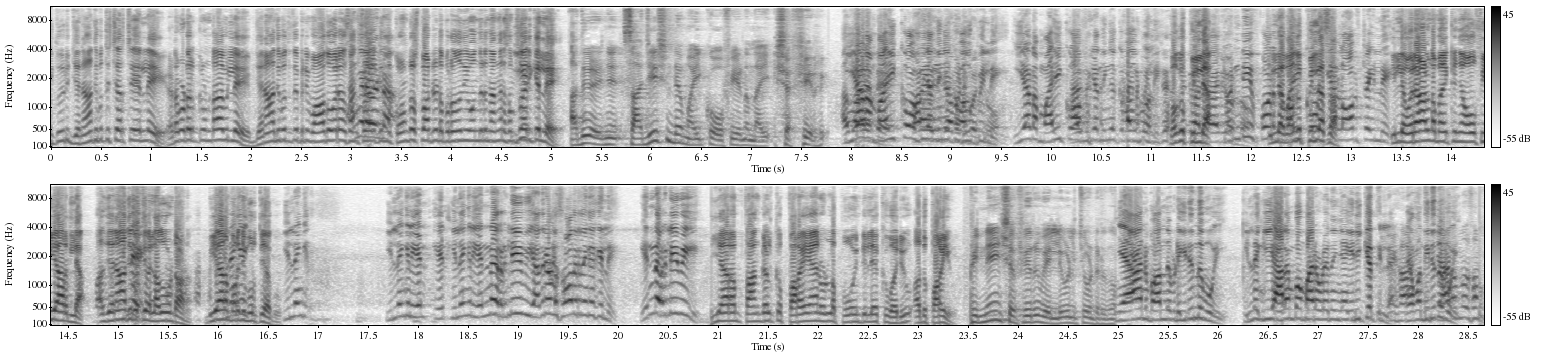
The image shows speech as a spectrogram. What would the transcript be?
ഇതൊരു ജനാധിപത്യ ചർച്ചയല്ലേ? ഇടപെടലൊക്കെ ഉണ്ടാവില്ലേ? ജനാധിപത്യത്തെ പറ്റി വാദോര സംസാരിക്കുന്ന കോൺഗ്രസ് പാർട്ടിയുടെ പ്രതിനിധി വന്നിരുന്ന് അങ്ങനെ സംസാരിക്കല്ലേ? അത് കഴിഞ്ഞ് സജീഷിന്റെ മൈക്ക് ഓഫ് ചെയ്യണമെന്നായി ഷഫീർ. ഇയാളെ മൈക്ക് ഓഫ് ചെയ്യാൻ നിങ്ങൾക്ക് വകുപ്പില്ലേ? ഇയാളെ മൈക്ക് ഓഫ് ചെയ്യാൻ നിങ്ങൾക്ക് വകുപ്പില്ലേ? വകുപ്പില്ല. ഇല്ല വകുപ്പില്ല സാർ ഇല്ല? ഒരാളുടെ മൈക്ക് ഞാൻ ഓഫ് ചെയ്യാറില്ല. അത് ജനാധിപത്യമല്ല അതുകൊണ്ടാണ്. ബി ആർ പറഞ്ഞ് പൂർത്തിയാക്കും. ഇല്ലെങ്കിൽ ഇല്ലെങ്കിൽ ഇല്ലെങ്കിൽ എന്നെ റിലീവ് ചെയ്യും. അതിനുള്ള സ്വാതന്ത്ര്യം നിങ്ങൾക്കില്ലേ? എന്നെ റിലീവ് ചെയ്യും. താങ്കൾക്ക് പറയാനുള്ള പോയിന്റിലേക്ക് വരൂ. അത് പറയൂ. പിന്നെ ഷഫീർ വെല്ലുവിളിച്ചുകൊണ്ടിരുന്നു. ഞാൻ വന്ന് ഇവിടെ ഇരുന്ന് പോയി. ഇല്ലെങ്കിൽ ഈ അലമ്പന്മാരോട് ഞാൻ ഇരിക്കത്തില്ല. ഞാൻ വന്ന് ഇരുന്ന് പോയി.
